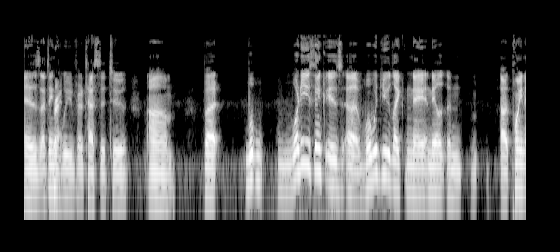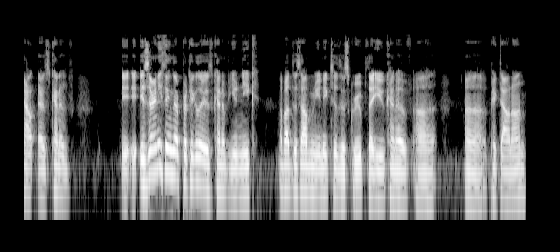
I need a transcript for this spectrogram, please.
as I think Right. we've attested to. Um, but what, what do you think is, uh, what would you like nail, nail and, uh, point out as kind of, is there anything that particularly is kind of unique about this album, unique to this group that you kind of, uh, uh, picked out on?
